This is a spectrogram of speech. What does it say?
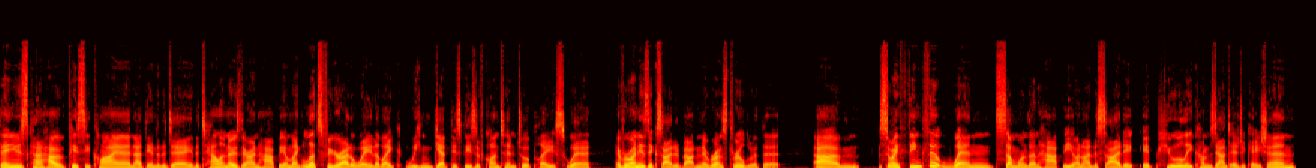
they just kind of have a pissy client at the end of the day. The talent knows they're unhappy. I'm like, let's figure out a way to like we can get this piece of content to a place where everyone is excited about and everyone's thrilled with it. Um, so I think that when someone's unhappy on either side, it, it purely comes down to education.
